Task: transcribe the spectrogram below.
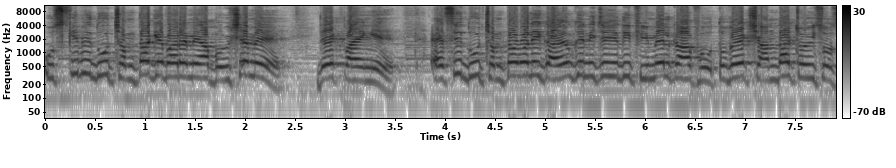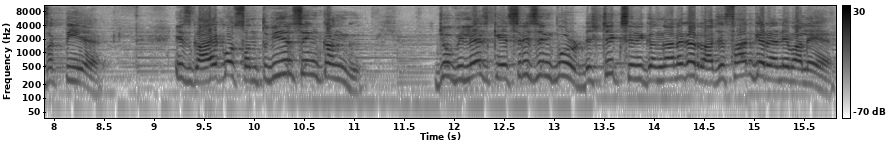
उसकी भी दूध क्षमता के बारे में आप भविष्य में देख पाएँगे। ऐसी दूध क्षमता वाली गायों के नीचे यदि फीमेल काफ हो तो वह एक शानदार चॉइस हो सकती है। इस गाय को संतवीर सिंह कंग, जो विलेज केसरी सिंहपुर डिस्ट्रिक्ट श्री गंगानगर, राजस्थान के रहने वाले हैं।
